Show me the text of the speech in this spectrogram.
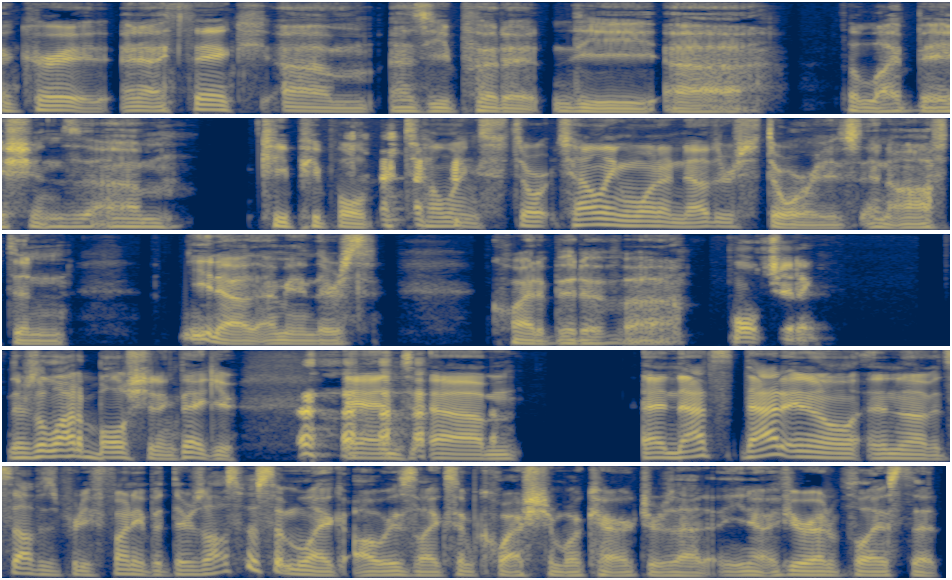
Agreed, and I think, um, as you put it, the uh, the libations um, keep people telling sto- telling one another stories, and often, you know, I mean, there's quite a bit of uh, bullshitting. There's a lot of bullshitting. Thank you, and um, and that's that in, in and of itself is pretty funny. But there's also some like always like some questionable characters that you know if you're at a place that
